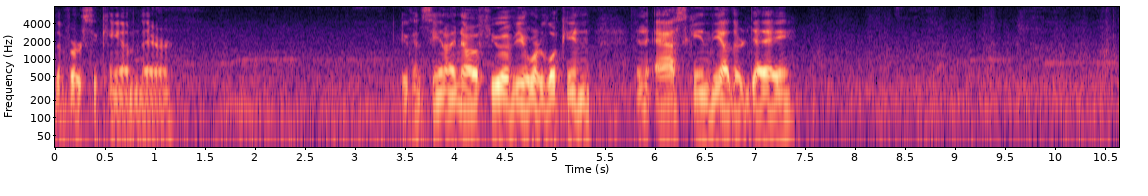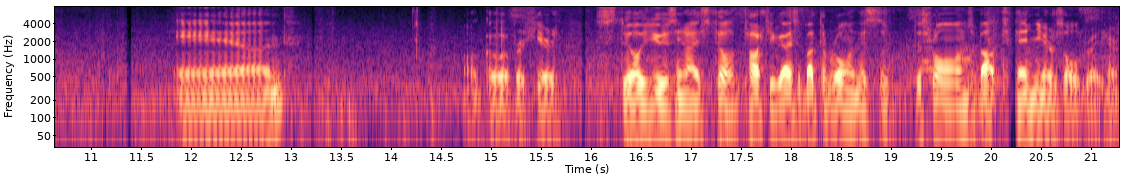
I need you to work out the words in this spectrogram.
the VersaCAMM there. You can see, and I know a few of you were looking and asking the other day and I'll go over here. Still using, I still talk to you guys about the Roland. This is this Roland's about 10 years old right here.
